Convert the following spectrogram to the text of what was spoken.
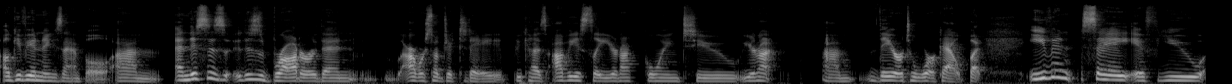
I'll give you an example. Um, and this is this is broader than our subject today because obviously you're not going to you're not um, there to work out. But even say if you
